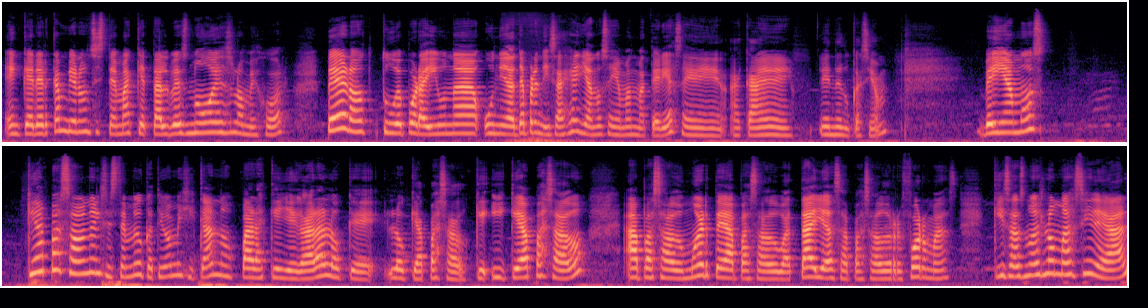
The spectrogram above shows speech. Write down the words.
en querer cambiar un sistema que tal vez no es lo mejor, pero tuve por ahí una unidad de aprendizaje, ya no se llaman materias, eh, acá eh, en educación. Veíamos ¿Qué ha pasado en el sistema educativo mexicano para que llegara lo que, lo que ha pasado? ¿Qué, ¿Y qué ha pasado? Ha pasado muerte, ha pasado batallas, ha pasado reformas. Quizás no es lo más ideal,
